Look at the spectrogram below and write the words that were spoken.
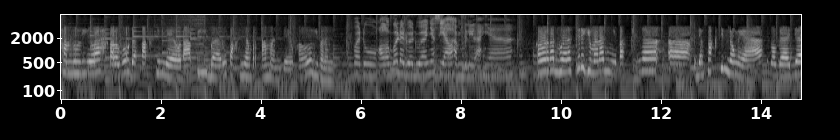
Alhamdulillah, kalau gue udah vaksin Deo, tapi baru vaksin yang pertama nih Deo. Kalau lo gimana nih? Waduh, kalau gue udah dua-duanya sih alhamdulillahnya. Kalau rekan Buana sendiri gimana nih? Pastinya uh, udah vaksin dong ya. Semoga aja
